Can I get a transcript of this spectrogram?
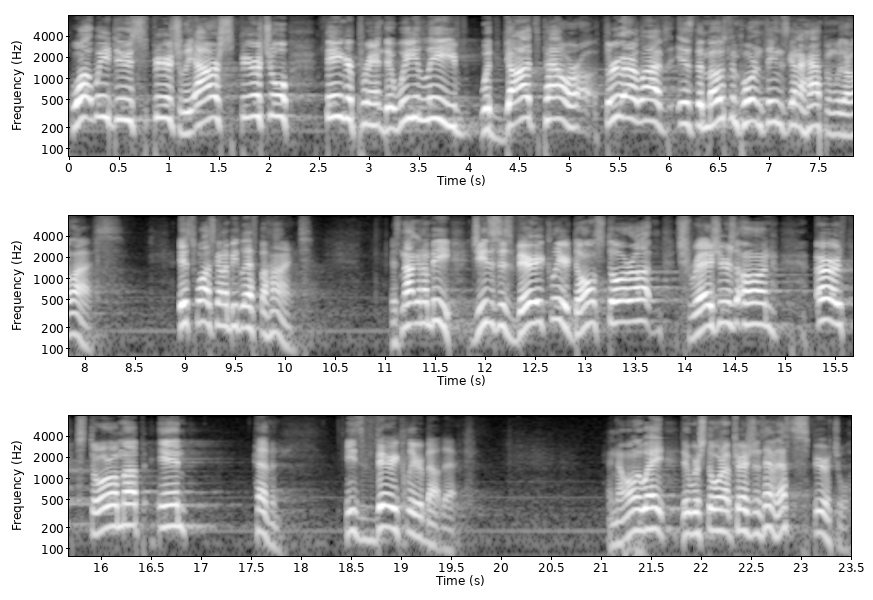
What we do spiritually, our spiritual fingerprint that we leave with God's power through our lives is the most important thing that's going to happen with our lives. It's what's going to be left behind. It's not going to be, Jesus is very clear don't store up treasures on earth, store them up in heaven. He's very clear about that. And the only way that we're storing up treasures in heaven, that's spiritual.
